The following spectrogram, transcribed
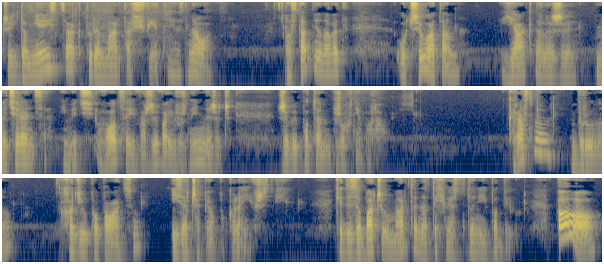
czyli do miejsca, które Marta świetnie znała. Ostatnio nawet uczyła tam, jak należy myć ręce i myć owoce i warzywa i różne inne rzeczy, żeby potem brzuch nie bolał. Krasnal Bruno chodził po pałacu i zaczepiał po kolei wszystkich. Kiedy zobaczył Martę, natychmiast do niej podbiegł. O!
